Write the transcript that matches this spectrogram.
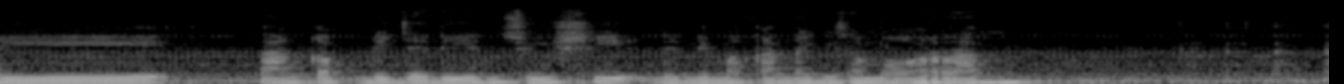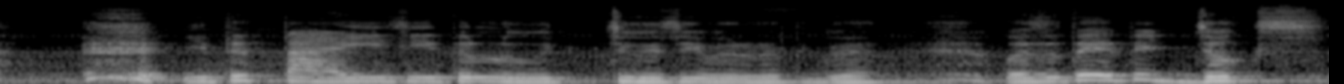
ditangkap dijadiin sushi dan dimakan lagi sama orang. Itu tai sih itu lucu sih menurut gue maksudnya itu jokes.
